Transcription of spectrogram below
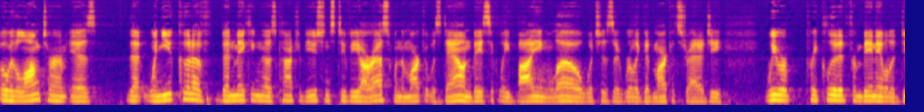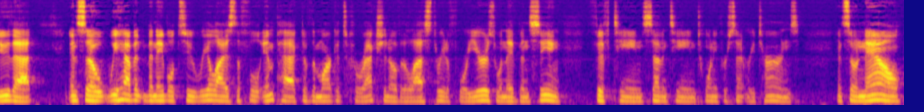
over the long term is that when you could have been making those contributions to VRS when the market was down, basically buying low, which is a really good market strategy, we were precluded from being able to do that. And so we haven't been able to realize the full impact of the market's correction over the last three to four years when they've been seeing 15, 17, 20% returns. And so now,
